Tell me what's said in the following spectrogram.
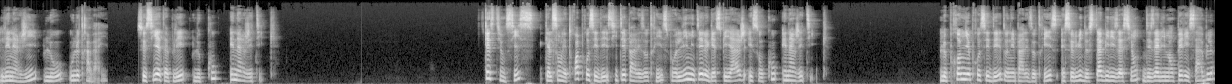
l'énergie, l'eau ou le travail. Ceci est appelé le coût énergétique. Question 6. Quels sont les trois procédés cités par les autrices pour limiter le gaspillage et son coût énergétique? Le premier procédé donné par les autrices est celui de stabilisation des aliments périssables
